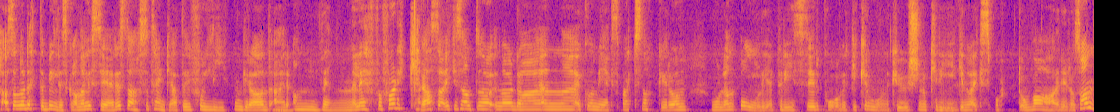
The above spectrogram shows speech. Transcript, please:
Altså Når dette bildet skal analyseres, da, så tenker jeg at det i for liten grad er anvendelig for folk. Ja. Altså, ikke sant? Når, når da en økonomiekspert snakker om hvordan oljepriser påvirker kronekursen og krigen og eksport og varer og sånn,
